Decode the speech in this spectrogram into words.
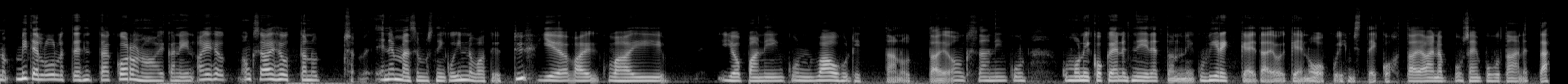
No miten luulette, että nyt tämä korona-aika, niin aiheut, onko se aiheuttanut enemmän semmoista niin kuin innovaatiotyhjiöä vai, vai jopa niin kuin vauhdittanut? Tai onko tämä niin kuin, kun moni kokee nyt niin, että on niin kuin virikkeitä ei oikein ole, kun ihmiset ei kohtaa. Ja aina usein puhutaan, että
